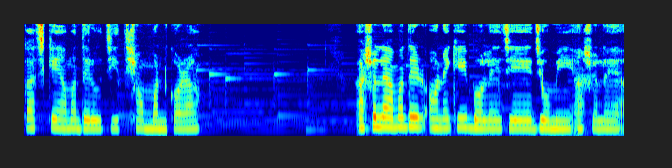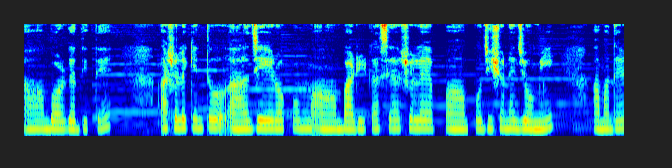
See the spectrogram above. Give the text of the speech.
কাজকে আমাদের উচিত সম্মান করা। আসলে আমাদের অনেকেই বলে যে, জমি আসলে বর্গা দিতে। আসলে কিন্তু যে এরকম বাড়ির কাছে আসলে পজিশনে জমি, আমাদের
